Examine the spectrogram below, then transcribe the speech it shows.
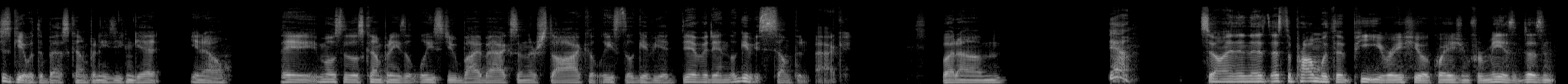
just get with the best companies you can get. You know, they most of those companies at least do buybacks in their stock. At least they'll give you a dividend. They'll give you something back. But um, yeah. So and that's the problem with the PE ratio equation for me is it doesn't.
